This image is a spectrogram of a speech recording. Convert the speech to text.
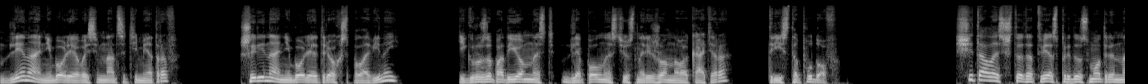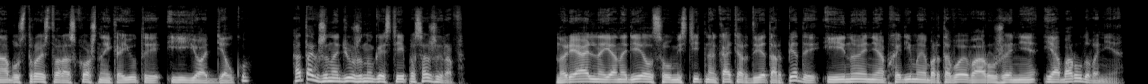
Длина не более 18 метров, ширина не более 3,5 и грузоподъемность для полностью снаряженного катера 300 пудов. Считалось, что этот вес предусмотрен на обустройство роскошной каюты и ее отделку, а также на дюжину гостей-пассажиров. Но реально я надеялся уместить на катер две торпеды и иное необходимое бортовое вооружение и оборудование.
